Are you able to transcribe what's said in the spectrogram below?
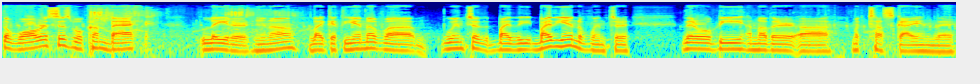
the walruses will come back later, you know? Like at the end of uh, winter, by the by the end of winter, there will be another uh, MacTusk guy in there.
